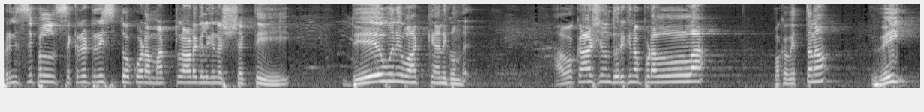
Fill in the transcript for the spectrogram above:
ప్రిన్సిపల్ సెక్రటరీస్తో కూడా మాట్లాడగలిగిన శక్తి దేవుని వాక్యానికి ఉంది. అవకాశం దొరికినప్పుడల్లా ఒక విత్తనం వేయి.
